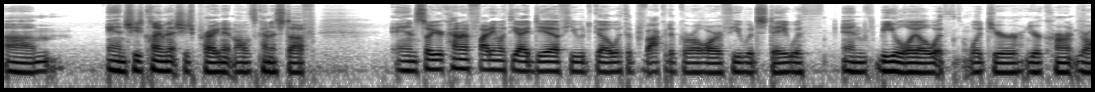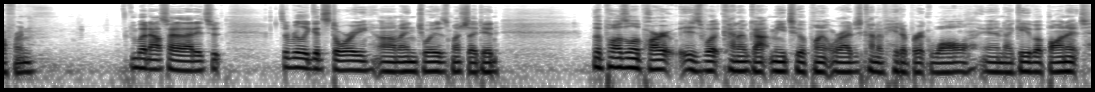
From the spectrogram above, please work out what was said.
um, and she's claiming that she's pregnant and all this kind of stuff. And so you're kind of fighting with the idea if you would go with the provocative girl or if you would stay with and be loyal with with your your current girlfriend. But outside of that, it's a, it's a really good story. Um, I enjoyed it as much as I did. The puzzle part is what kind of got me to a point where I just kind of hit a brick wall and I gave up on it.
